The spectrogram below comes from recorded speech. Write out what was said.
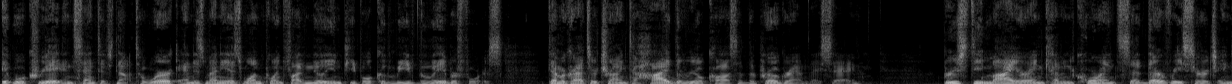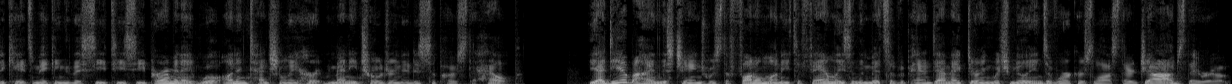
It will create incentives not to work, and as many as 1.5 million people could leave the labor force. Democrats are trying to hide the real cost of the program, they say. Bruce D. Meyer and Kevin Corinth said their research indicates making the CTC permanent will unintentionally hurt many children it is supposed to help. The idea behind this change was to funnel money to families in the midst of a pandemic during which millions of workers lost their jobs, they wrote.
